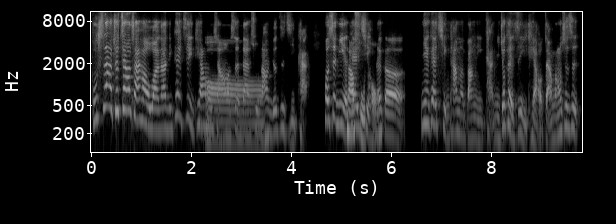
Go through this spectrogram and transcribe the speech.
不是啊，就这样才好玩啊！你可以自己挑你想要的圣诞树，哦、然后你就自己砍，或是你也可以请那个，你也可以请他们帮你砍，你就可以自己挑这样，然后就是。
